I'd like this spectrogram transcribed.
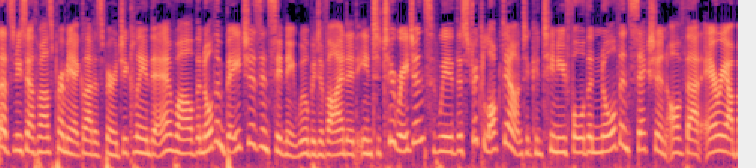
That's New South Wales Premier Gladys Berejiklian there, while the northern beaches in Sydney will be divided into two regions with the strict lockdown to continue for the northern section of that area.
